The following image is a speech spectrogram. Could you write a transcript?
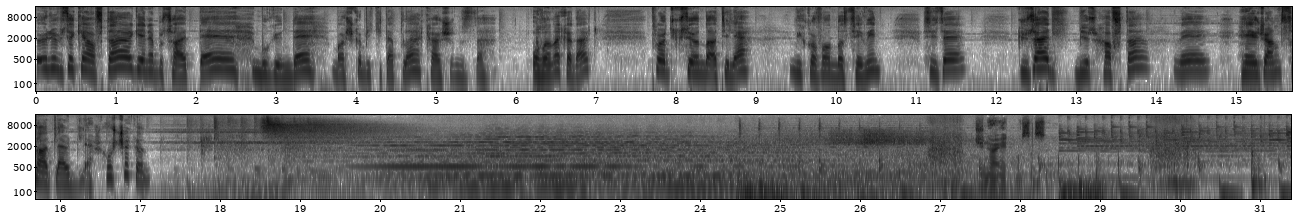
Önümüzdeki hafta gene bu saatte bugün de başka bir kitapla karşınızda olana kadar prodüksiyonda Atilla, mikrofonda Sevin size güzel bir hafta ve heyecanlı saatler diler. Hoşçakalın. Cinayet Masası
